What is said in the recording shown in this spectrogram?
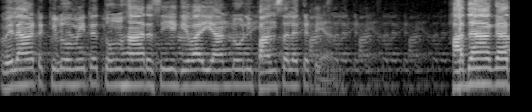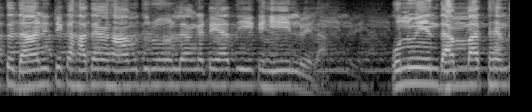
වෙලාවට කිලෝමීටර් 300 ගෙවයි යන්න ඕනි පන්සලකට යන්න. හදාගත්ත දානි ටික හදන් හාමුදුරුවෝ ළඟට යද්දී ඒක හීල් වෙලා. උණුවෙන් දම්බත් හැඳ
